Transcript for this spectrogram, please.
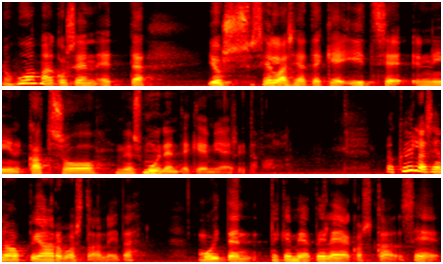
No huomaako sen, että jos sellaisia tekee itse, niin katsoo myös muiden tekemiä eri tavalla? No kyllä siinä oppii arvostaa niitä muiden tekemiä pelejä, koska se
